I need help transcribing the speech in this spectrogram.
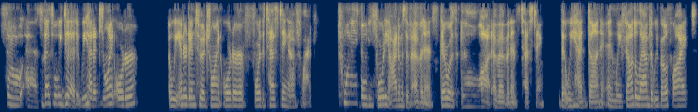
So, uh, so that's what we did. We had a joint order. We entered into a joint order for the testing of like 20, 30, 40 items of evidence. There was a lot of evidence testing that we had done and we found a lab that we both liked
